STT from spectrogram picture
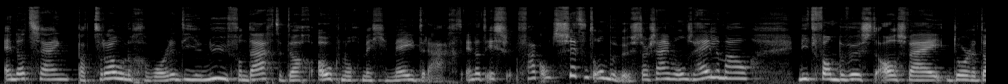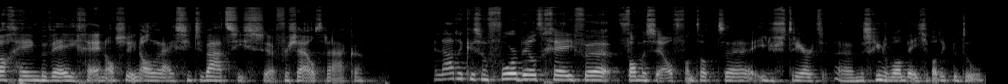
En dat zijn patronen geworden die je nu vandaag de dag ook nog met je meedraagt. En dat is vaak ontzettend onbewust. Daar zijn we ons helemaal niet van bewust als wij door de dag heen bewegen en als we in allerlei situaties verzeild raken. En laat ik eens een voorbeeld geven van mezelf, want dat uh, illustreert uh, misschien nog wel een beetje wat ik bedoel.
